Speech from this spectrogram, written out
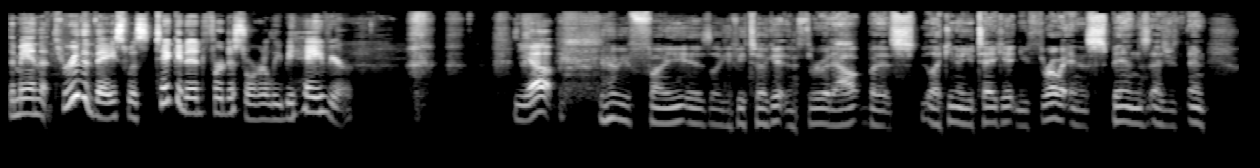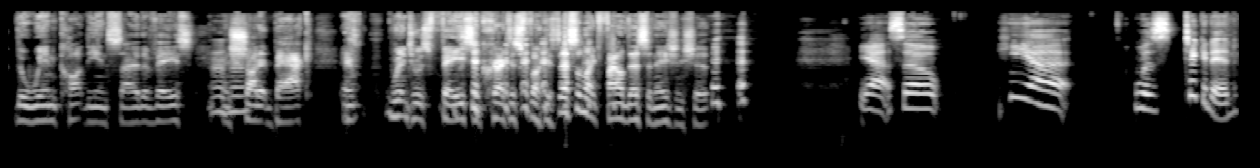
The man that threw the vase was ticketed for disorderly behavior. Yep. You know, be funny is like if you took it and threw it out, but it's like you know you take it and you throw it and it spins as you and the wind caught the inside of the vase and shot it back and went into his face and cracked his fucking. That's some like Final Destination shit. Yeah, so he uh was ticketed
